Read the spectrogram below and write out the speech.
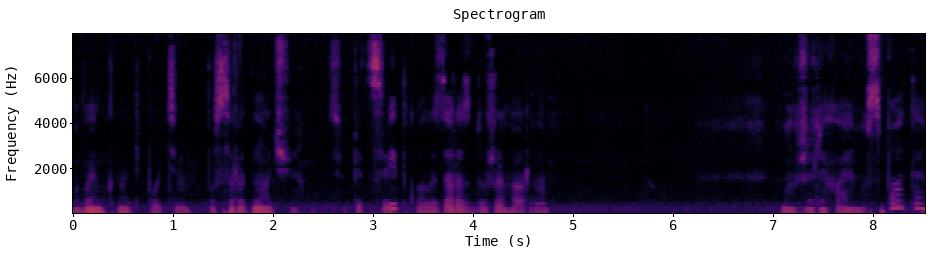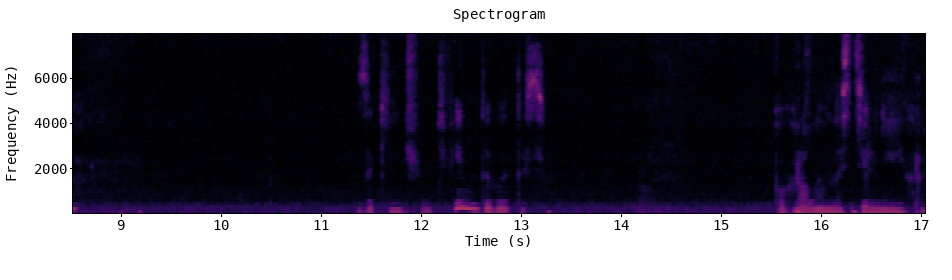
Вимкнуть потім посеред ночі цю підсвітку, але зараз дуже гарно. Ми вже лягаємо спати. Закінчують фільм дивитись. Пограли в настільні ігри.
